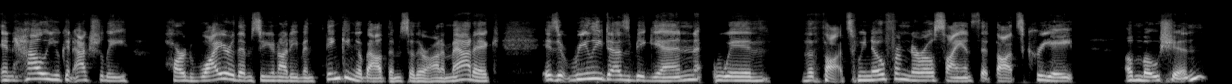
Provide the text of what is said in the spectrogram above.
and how you can actually hardwire them so you're not even thinking about them so they're automatic is it really does begin with the thoughts. We know from neuroscience that thoughts create emotion,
